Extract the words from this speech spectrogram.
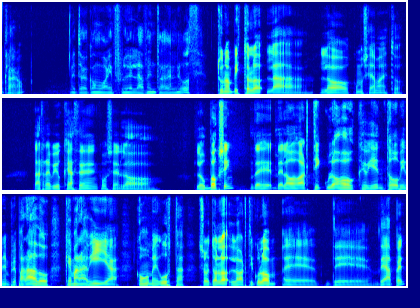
Claro. Entonces, ¿cómo va a influir en las ventas del negocio? ¿Tú no has visto los... la- los- ¿Cómo se llama esto? Las reviews que hacen... ¿Cómo se llama? Los, los unboxing de, de los artículos, oh, qué bien, todo viene preparado, qué maravilla, cómo me gusta. Sobre todo los, los artículos eh, de, de Apple,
